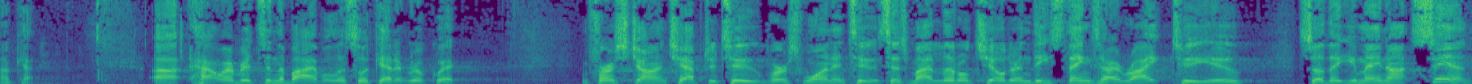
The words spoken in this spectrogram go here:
Okay. Uh, however, it's in the Bible. Let's look at it real quick. In 1 John chapter 2, verse 1 and 2, it says, My little children, these things I write to you so that you may not sin.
